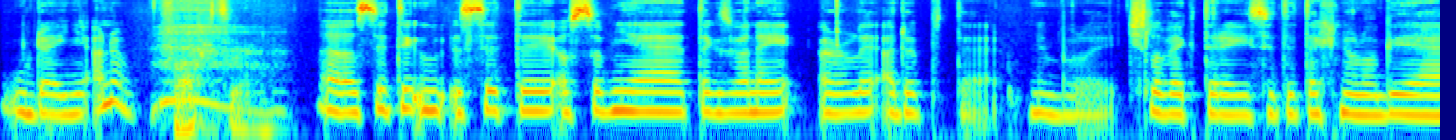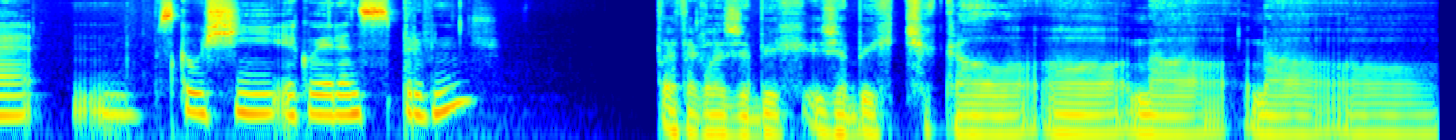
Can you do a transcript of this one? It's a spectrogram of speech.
údajně ano. Fakt, jo. Eh, jsi ty, jsi ty osobně takzvaný early adopter, neboli člověk, který si ty technologie mm, zkouší jako jeden z prvních? To je takhle, že bych, že bych čekal uh, na, na uh,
